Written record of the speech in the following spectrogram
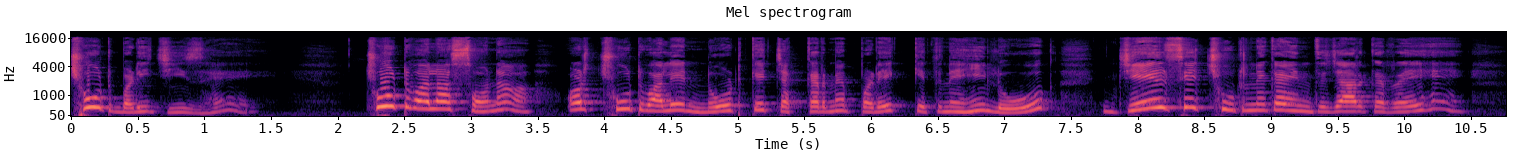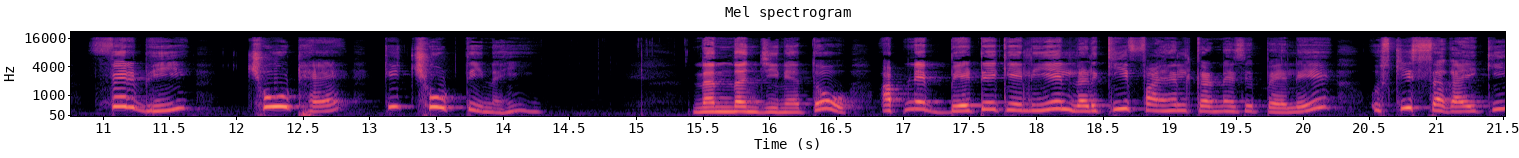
छूट बड़ी चीज़ है। छूट वाला सोना और छूट वाले नोट के चक्कर में पड़े कितने ही लोग जेल से छूटने का इंतज़ार कर रहे हैं। फिर भी छूट है कि छूटती नहीं। नंदन जी ने तो अपने बेटे के लिए लड़की फाइनल करने से पहले उसकी सगाई की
